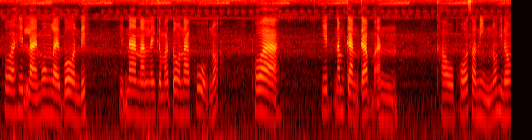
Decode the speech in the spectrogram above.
เพราะว่าเฮ็ดหลายมองหลายบ่อนเด้เฮ็ดหน้านั้นอะไรก็มาต่อหน้าโคกเนาะเพราะว่าเฮ็ดนำกันกับอันเขาพ่อสอหนิงเนาะพี่น้อง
